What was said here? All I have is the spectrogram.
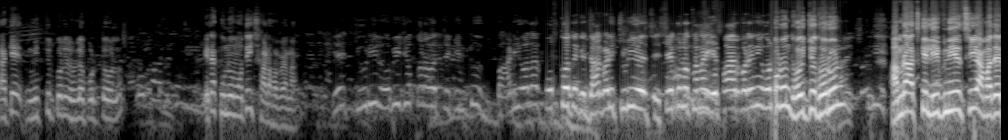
তাকে মৃত্যুর করে ঢলে পড়তে হলো। এটা কোনো মতেই ছাড় হবে না। চুরির অভিযোগ করা হচ্ছে কিন্তু বাড়িওয়ালার পক্ষ থেকে যার বাড়ি চুরি হয়েছে সে কোনো থানায় এফআইআর করেনি। ধরুন ধৈর্য ধরুন আমরা আজকে লিভ নিয়েছি আমাদের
